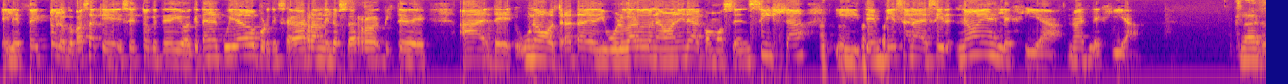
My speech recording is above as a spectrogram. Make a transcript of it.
el efecto. Lo que pasa que es esto que te digo, hay que tener cuidado porque se agarran de los errores, viste, de, ah, de uno trata de divulgar de una manera como sencilla y te empiezan a decir, no es lejía, no es lejía. Claro.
